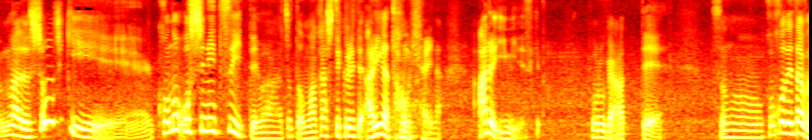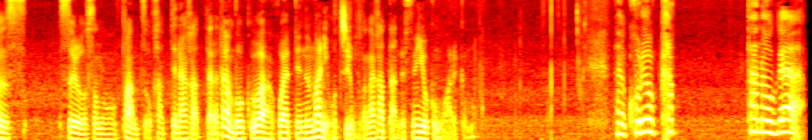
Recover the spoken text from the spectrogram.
まあ正直、この推しについてはちょっと任してくれてありがとうみたいな、ある意味ですけど、ところがあって、その、ここで多分、それをそのパンツを買ってなかったら多分僕はこうやって沼に落ちることなかったんですね。良くも悪くも。多分これを買ったのが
